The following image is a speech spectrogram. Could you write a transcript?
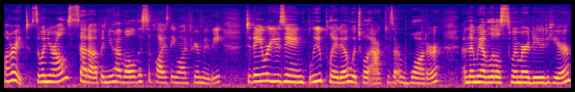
All right, so when you're all set up and you have all the supplies that you want for your movie, today we're using blue Play-Doh, which will act as our water, and then we have a little swimmer dude here.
